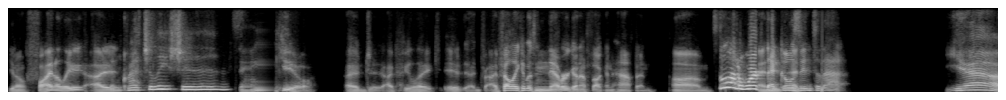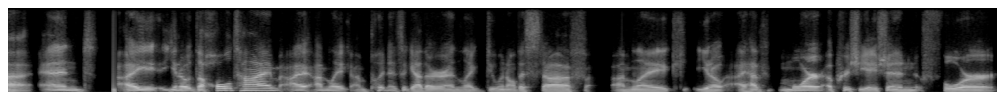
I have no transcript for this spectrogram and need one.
you know, finally I Congratulations. thank you. I I feel like it I felt like it was never to fucking happen. Um It's a lot of work that goes and- into that. yeah and i you know the whole time i i'm like i'm putting it together and like doing all this stuff i'm like you know i have more appreciation for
